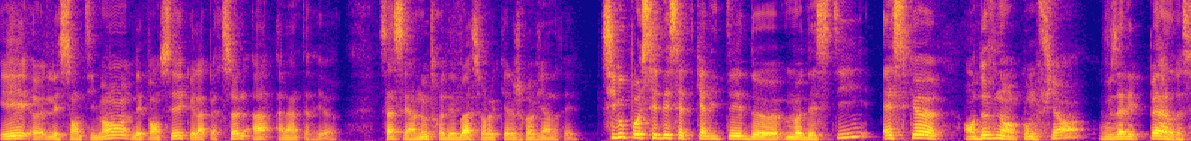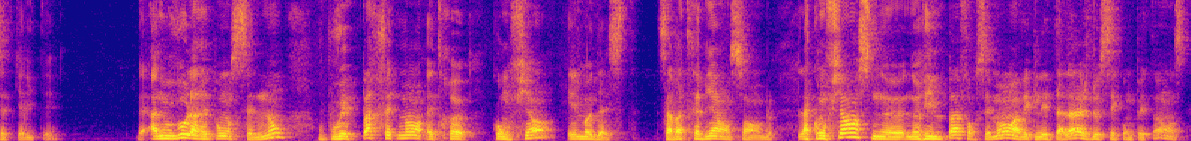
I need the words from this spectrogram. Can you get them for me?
et euh, les sentiments, les pensées que la personne a à l'intérieur? Ça, c'est un autre débat sur lequel je reviendrai. Si vous possédez cette qualité de modestie, est-ce que, en devenant confiant, vous allez perdre cette qualité? Ben, À nouveau, la réponse c'est non. Vous pouvez parfaitement être confiant et modeste. Ça va très bien ensemble. La confiance ne, ne rime pas forcément avec l'étalage de ses compétences.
